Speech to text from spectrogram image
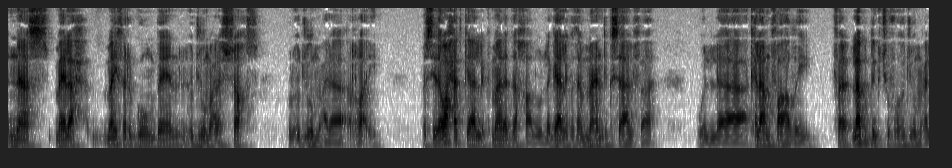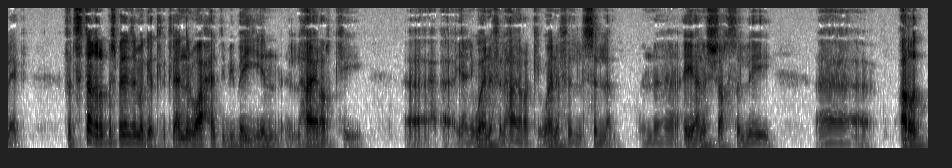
الناس ما يلح ما يفرقون بين الهجوم على الشخص والهجوم على الرأي. بس إذا واحد قال لك ما له دخل ولا قال لك مثلا ما عندك سالفة ولا كلام فاضي فلا بد إنك تشوفه هجوم عليك. فتستغرب بس بعدين زي ما قلت لك لأن الواحد بيبين الهايراركي آه، يعني وينه في الهايراركي وينه في السلم. إن إي أنا الشخص اللي آه، أرد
